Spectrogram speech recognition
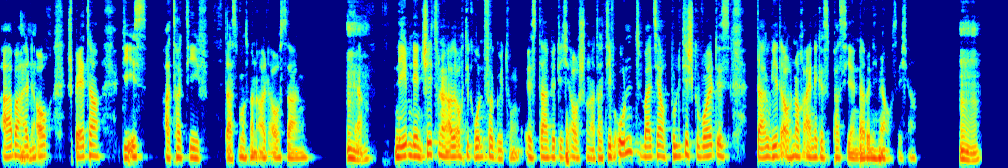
aber halt mhm. auch später, die ist attraktiv. Das muss man halt auch sagen. Mhm. Ja. Neben den Schichtzonen, also auch die Grundvergütung ist da wirklich auch schon attraktiv. Und weil es ja auch politisch gewollt ist, da wird auch noch einiges passieren, da bin ich mir auch sicher. Mhm.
